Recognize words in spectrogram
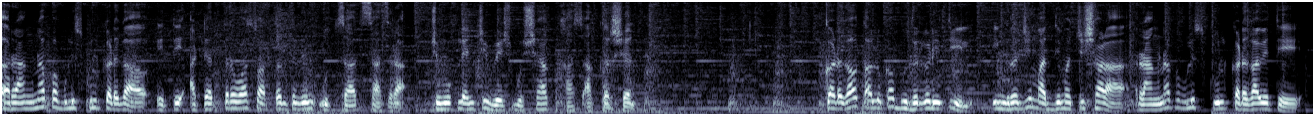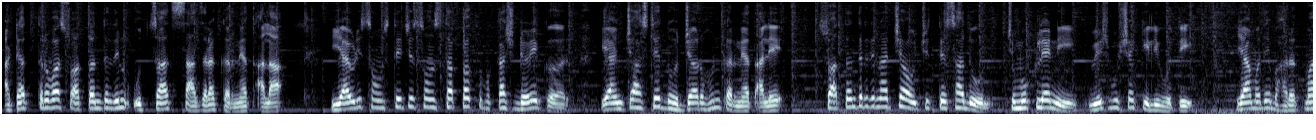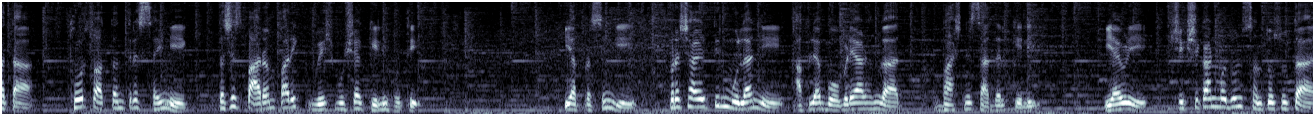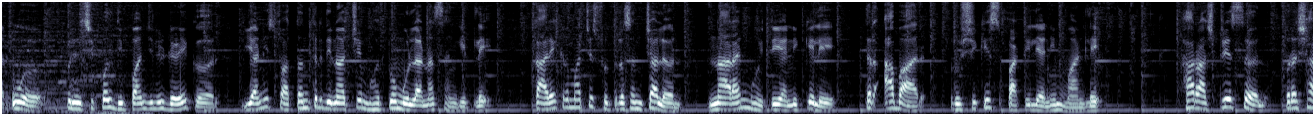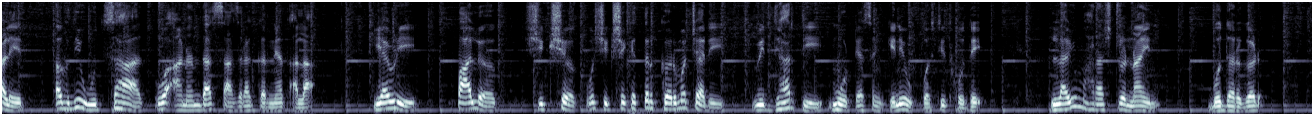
Rangana public school Kadgaon येथे अठ्याहत्तरवा स्वातंत्र्य दिन उत्साहात साजरा. चिमुकल्यांची वेशभूषा खास आकर्षण. कडगाव तालुका भुदरगड येथील इंग्रजी माध्यमाची शाळा रांगणा पब्लिक स्कूल कडगाव येथे अठ्याहत्तरवा स्वातंत्र्य दिन उत्साहात साजरा करण्यात आला. यावेळी संस्थेचे संस्थापक प्रकाश ढळेकर यांच्या हस्ते ध्वजारोहण करण्यात आले. स्वातंत्र्य दिनाचे औचित्य साधून चिमुकल्यांनी वेशभूषा केली होती. यामध्ये भारतमाता थोर स्वातंत्र्य सैनिक तसेच पारंपरिक वेशभूषा केली होती. या प्रसंगी प्रशाळेतील मुलांनी आपल्या बोबड्या रंगात भाषणे सादर केली. यावेळी शिक्षकांमधून संतोष सुतार व प्रिन्सिपल दीपांजली डळेकर यांनी स्वातंत्र्य दिनाचे महत्त्व मुलांना सांगितले. कार्यक्रमाचे सूत्रसंचालन नारायण मोहिते यांनी केले तर आभार ऋषिकेश पाटील यांनी मांडले हा राष्ट्रीय सण प्रशाळेत अगदी उत्साहात व आनंदात साजरा करण्यात आला. यावेळी पालक शिक्षक व शिक्षकेतर कर्मचारी विद्यार्थी मोठ्या संख्येने उपस्थित होते. Live Maharashtra nine Budhargad.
